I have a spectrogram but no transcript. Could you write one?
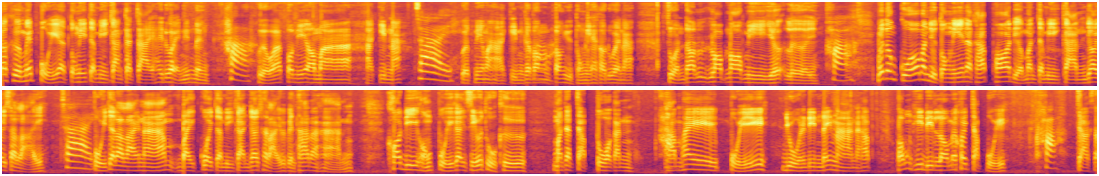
ก็คือเม็ดปุ๋ยอะตรงนี้จะมีการกระจายให้ด้วยนิดนึง ค่ะ เผื่อว่าต้นนี้เอามาหากินนะ ใช่ เผื่อต้นนี้มาหากินก็ต้องค่ะ ต้องอยู่ตรงนี้ให้เขาด้วยนะ ส่วนด้านรอบนอกมีเยอะเลย ค่ะ ไม่ต้องกลัวว่ามันอยู่ตรงนี้นะครับเพราะเดี๋ยวมันจะมีการย่อยสลาย ใช่ ปุ๋ยจะละลายน้ำใบกล้วยจะมีการย่อยสลายไปเป็นธาตุอาหาร ข้อดีของปุ๋ยกับอินทรีย์วัตถุคือ มันจะจับตัวกันทำให้ปุ๋ยอยู่ในดินได้นานนะครับ เพราะบางทีดินเราไม่ค่อยจับปุ๋ย ค่ะ จากส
